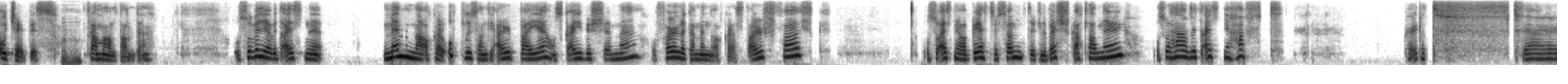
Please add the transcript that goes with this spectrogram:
og kjøpes, mm -hmm. framhaltande. Og så vil jeg vidt eisne menna okkar opplysande arbeid og skreivirskjemme, og førelegga menna okkar starffolk. Og så eisne har betre sømter til verskatlaner. Og så har vi eisne haft, hva er det, tvær,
